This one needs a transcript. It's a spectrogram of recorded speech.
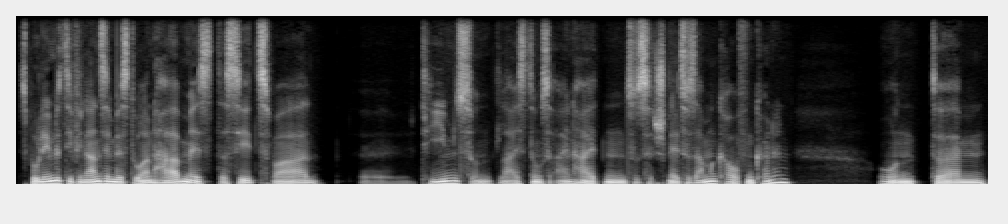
das Problem, das die Finanzinvestoren haben, ist, dass sie zwar äh, Teams und Leistungseinheiten zu, schnell zusammenkaufen können und ähm,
